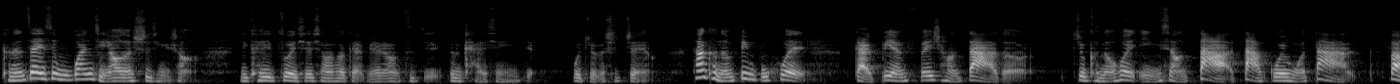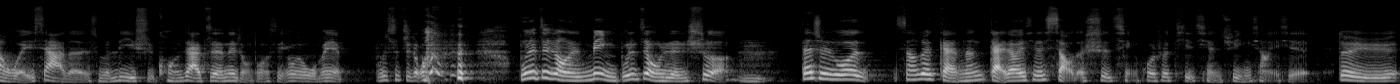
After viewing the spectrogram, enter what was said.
可能在一些无关紧要的事情上。你可以做一些小小的改变，让自己更开心一点。我觉得是这样，它可能并不会改变非常大的，就可能会影响大大规模、大范围下的什么历史框架之类的那种东西。因为我们也不是这种，不是这种命，不是这种人设。嗯。但是如果相对改能改掉一些小的事情，或者说提前去影响一些对于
